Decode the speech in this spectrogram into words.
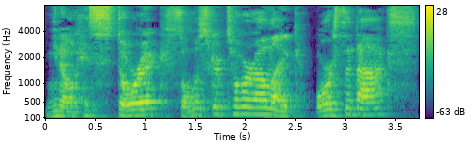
you know, historic sola scriptura, like orthodox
